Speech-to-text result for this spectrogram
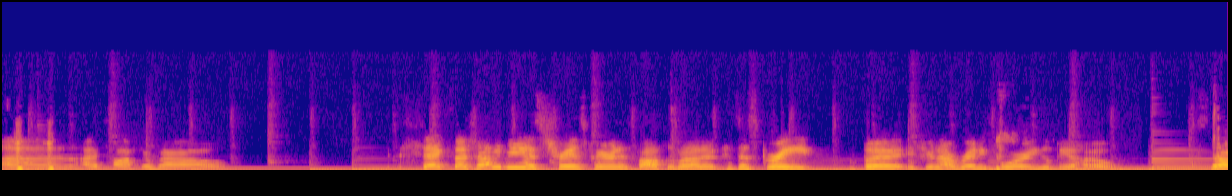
I talk about sex. I try to be as transparent as possible about it because it's great. But if you're not ready for it, you'll be a hoe. So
